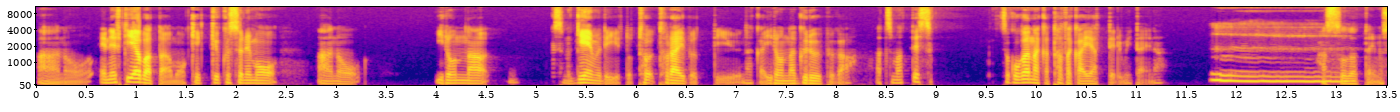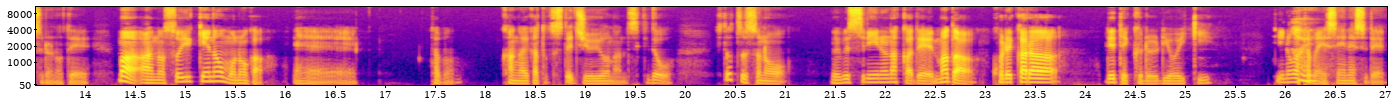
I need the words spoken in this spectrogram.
あの、NFT アバターも結局それも、あの、いろんな、そのゲームで言うとトトライブっていうなんかいろんなグループが集まってそ、そこがなんか戦い合ってるみたいな。発想だったりもするので、まあ、あの、そういう系のものが、えー、多分考え方として重要なんですけど、一つその Web3 の中でまだこれから出てくる領域っていうのが多分はい SNS で、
